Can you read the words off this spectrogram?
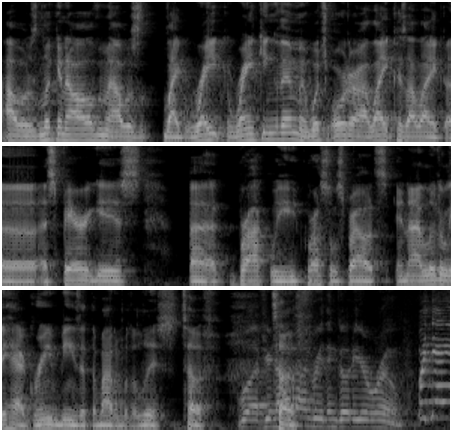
I was looking at all of them, I was like rate ranking them in which order I like because I like uh, asparagus, uh, broccoli, Brussels sprouts, and I literally had green beans at the bottom of the list. Tough. Well, if you're Tough. not hungry, then go to your room. But Danny,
